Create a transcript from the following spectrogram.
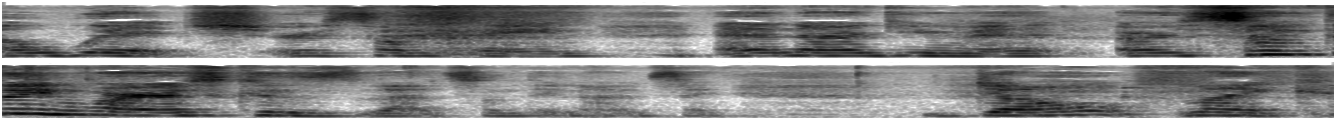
a witch or something in an argument or something worse because that's something I would say. Don't like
